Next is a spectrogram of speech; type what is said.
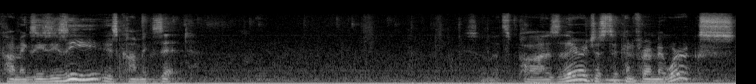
Comic ZZZ is Comic Z. So let's pause there just to confirm it works,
